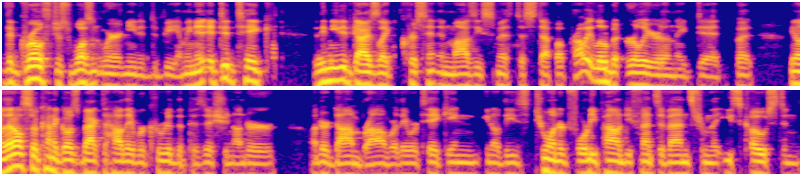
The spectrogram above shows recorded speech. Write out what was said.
the growth just wasn't where it needed to be. I mean, it, it did take they needed guys like Chris Hinton and Mazi Smith to step up probably a little bit earlier than they did, but you know that also kind of goes back to how they recruited the position under under Don Brown, where they were taking, you know, these 240 pound defensive ends from the East Coast and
